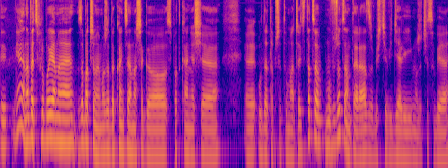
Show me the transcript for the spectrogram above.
y, nie, nawet spróbujemy, zobaczymy, może do końca naszego spotkania się y, uda to przetłumaczyć. To, co mu wrzucam teraz, żebyście widzieli, możecie sobie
